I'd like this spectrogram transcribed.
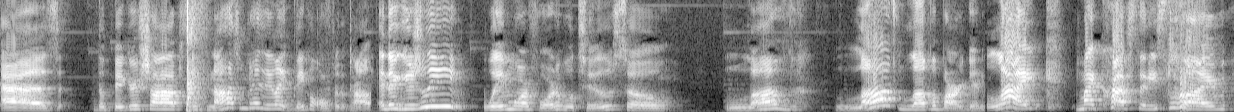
as the bigger shops. If not, sometimes they like they go over the top. And they're usually way more affordable too. So love, love, love a bargain. Like my Craft City slime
